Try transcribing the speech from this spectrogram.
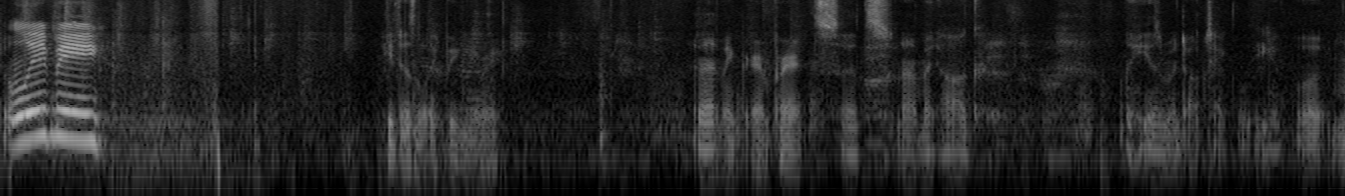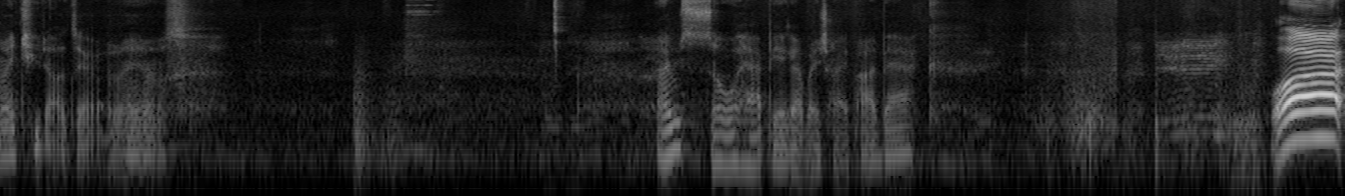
don't leave me! He doesn't like being near me. I'm at my grandparents. That's not my dog. Well, he is my dog technically, but my two dogs are at my house. I'm so happy I got my tripod back. What?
